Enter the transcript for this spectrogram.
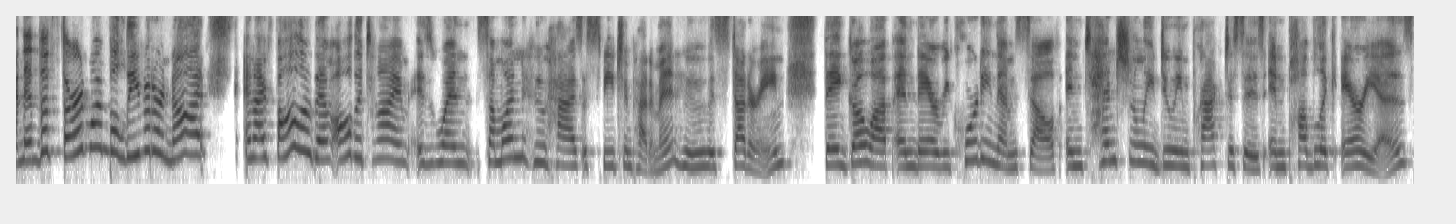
And then the third one, believe it or not, and I follow them all the time, is when someone who has a speech impediment, who is stuttering, they go up and they're recording themselves intentionally doing practices in public areas.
